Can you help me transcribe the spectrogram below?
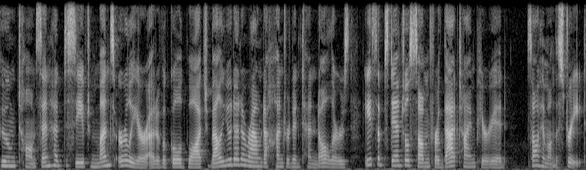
whom Thompson had deceived months earlier out of a gold watch valued at around $110, a substantial sum for that time period, saw him on the street,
